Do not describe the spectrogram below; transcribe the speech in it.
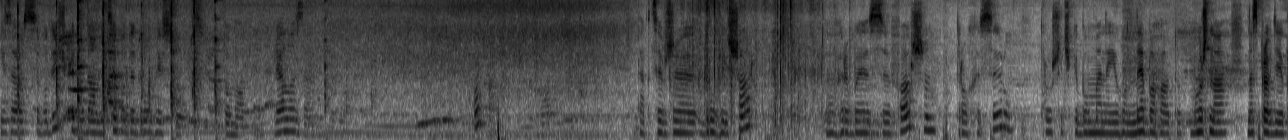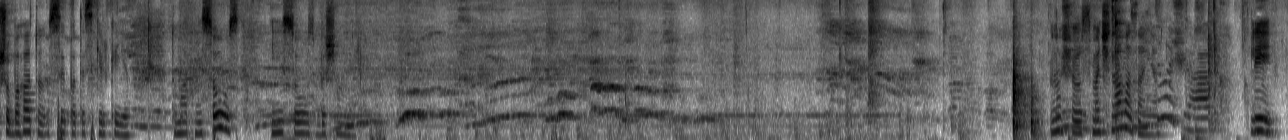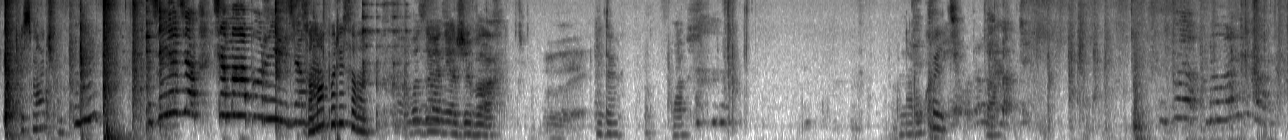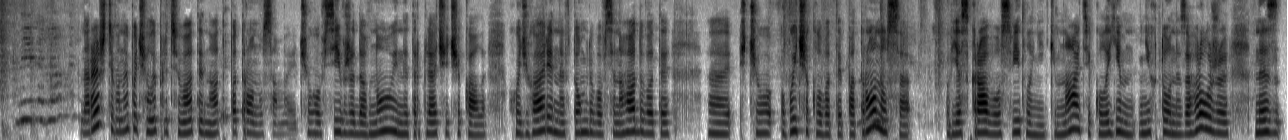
І зараз водички додам. Це буде другий соус томатний для лазані. Так, це вже другий шар. Гриби з фаршем, трохи сиру, трошечки, бо в мене його небагато. Можна, насправді, якщо багато, сипати скільки є. Томатний соус і соус бешамель. Ну що, смачна лазанья? Так. Лій, тобі смачно? Це я сама порізала. Сама порізала? Лазанья жива. Де? Вона рухається. Так. Нарешті вони почали працювати над патронусами, чого всі вже давно і нетерпляче чекали. Хоч Гаррі не втомлювався нагадувати, що вичеклувати патронуса в яскраво освітленій кімнаті, коли їм ніхто не загрожує,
